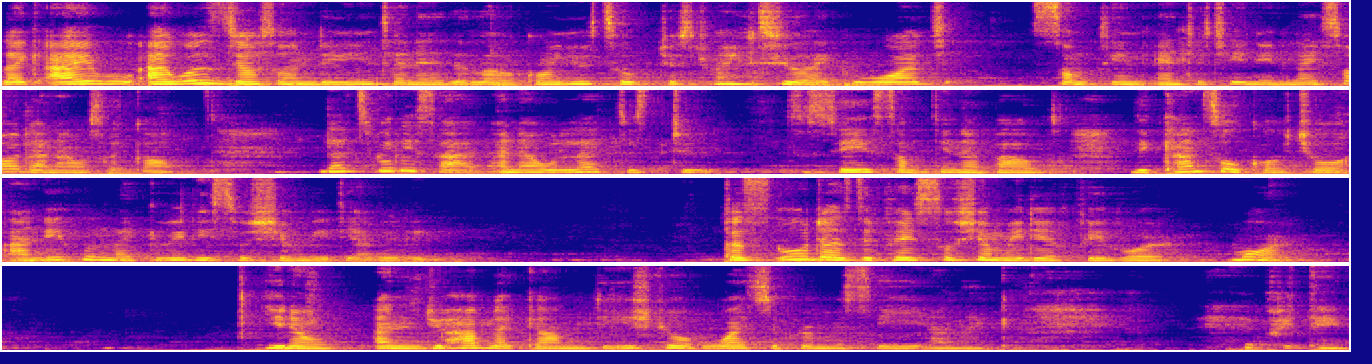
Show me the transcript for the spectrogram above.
like I, I was just on the internet a lot on youtube just trying to like watch something entertaining. And i saw that and i was like oh that's really sad. And i would like to do to say something about the cancel culture and even like really social media really. Because who does the face social media favor? More. You know and you have like um the issue of white supremacy and like everything.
